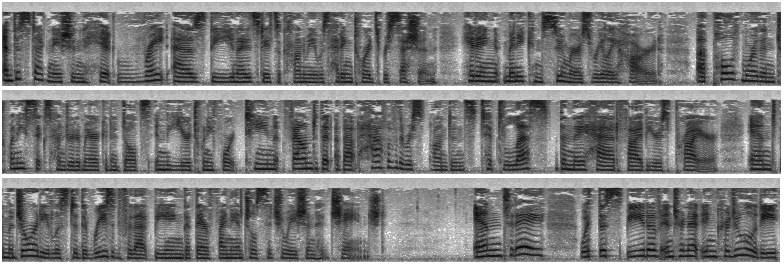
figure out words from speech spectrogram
And this stagnation hit right as the United States economy was heading towards recession, hitting many consumers really hard. A poll of more than 2,600 American adults in the year 2014 found that about half of the respondents tipped less than they had five years prior, and the majority listed the reason for that being that their financial situation had changed. And today, with the speed of internet incredulity,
